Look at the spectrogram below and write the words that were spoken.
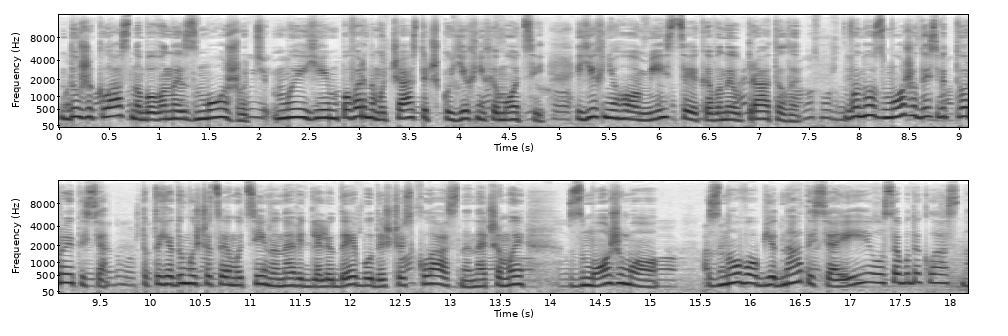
дуже класно, бо вони зможуть. Ми їм повернемо часточку їхніх емоцій, їхнього місця, яке вони втратили. Воно зможе десь відтворитися. Тобто, я думаю, що це емоційно навіть для людей буде щось класне, наче ми зможемо знову об'єднатися, і усе буде класно.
